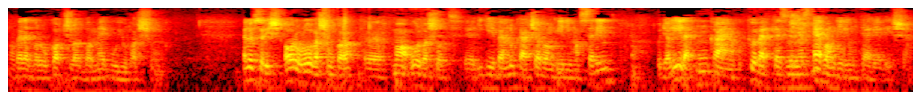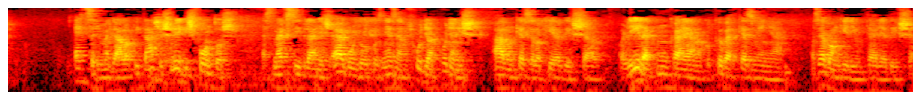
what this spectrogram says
a veled való kapcsolatban megújulhassunk. Először is arról olvasunk a ma olvasott igében Lukács evangéliuma szerint, hogy a lélek munkájának a következménye az evangélium terjedése. Egyszerű megállapítás, és mégis fontos ezt megszívlelni és elgondolkozni ezen, hogy hogyan, hogyan is állunk ezzel a kérdéssel. A lélek munkájának a következménye az evangélium terjedése.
